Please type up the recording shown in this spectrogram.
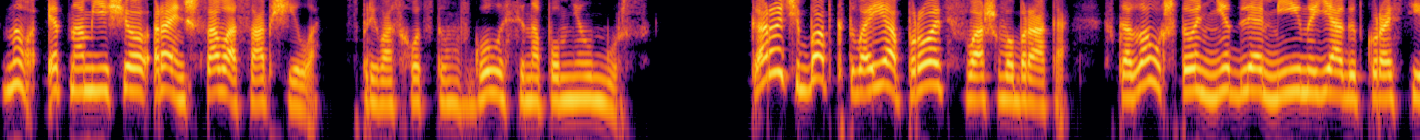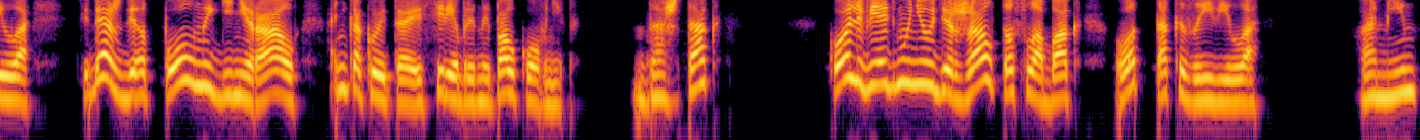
но это нам еще раньше сова сообщила, с превосходством в голосе напомнил Мурс. Короче, бабка твоя против вашего брака. Сказал, что не для мины ягодку растила. Тебя ждет полный генерал, а не какой-то серебряный полковник. Даже так? Коль ведьму не удержал, то слабак. Вот так и заявила. Амин.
